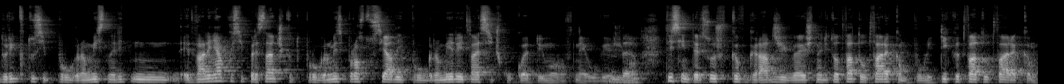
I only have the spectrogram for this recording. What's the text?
дори като си програмист, нали, едва ли някой си представя, че като програмист просто сяда и програмира и това е всичко, което има в неговия живот. Да. Ти се интересуваш в какъв град живееш, нали, то това те отваря към политика, това те отваря към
